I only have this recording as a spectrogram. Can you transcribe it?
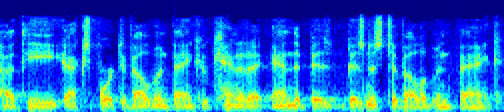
uh, the Export Development Bank of Canada and the Business Development Bank.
